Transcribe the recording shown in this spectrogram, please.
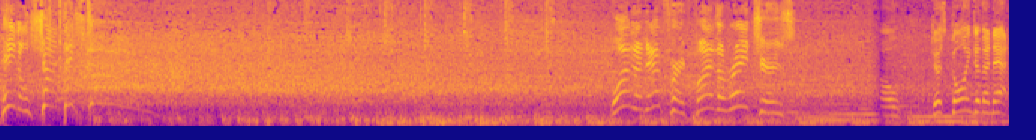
Chytil shot. They score! What an effort by the Rangers. Oh, just going to the net.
